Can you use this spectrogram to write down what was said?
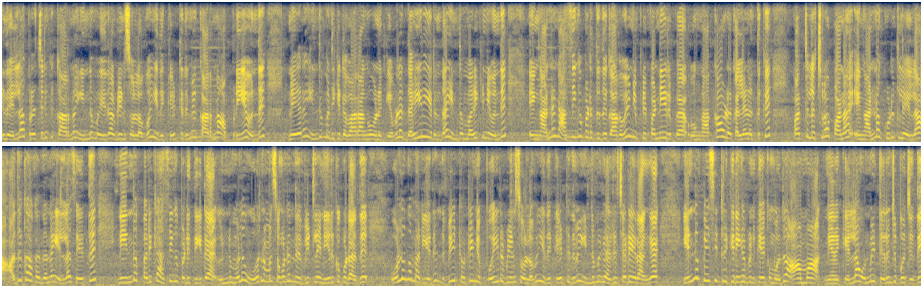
இந்த எல்லா பிரச்சனைக்கு காரணம் இந்துமதி தான் அப்படின்னு சொல்லவும் இது கேட்டதுமே காரணம் அப்படியே வந்து நேராக இந்துமதி கிட்ட வராங்க. உனக்கு எவ்வளோ தைரியம் இருந்தால் இந்த மாதிரிக்கு நீ வந்து எங்கள் அண்ணனை அசிங்கப்படுத்துறதுக்காகவே நீ இப்படி பண்ணியிருப்ப. உங்கள் அக்காவோட கல்யாணத்துக்கு பத்து பத்து லட்ச ரூபா பணம் எங்கள் அண்ணன் கொடுக்கல அதுக்காக தானே எல்லாம் சேர்த்து நீ இந்த பறிக்க அசிங்கப்படுத்திக்கிட்ட. இன்னுமேலும் ஒரு நிமிஷம் கூட இந்த வீட்டில் நீ இருக்கக்கூடாது. ஒழுங்கு மரியாதை இந்த வீட்டை விட்டு நீ போயிரு அப்படின்னு சொல்லவும் இது கேட்டதுமே இந்த மாதிரி அதிர்ச்சி அடைகிறாங்க என்ன பேசிட்டு இருக்கிறீங்க அப்படின்னு கேட்கும்போது ஆமாம் எனக்கு எல்லாம் உண்மையும் தெரிஞ்சு போச்சுது.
